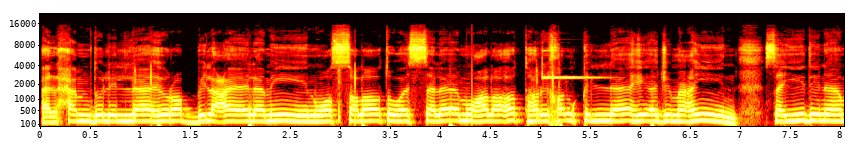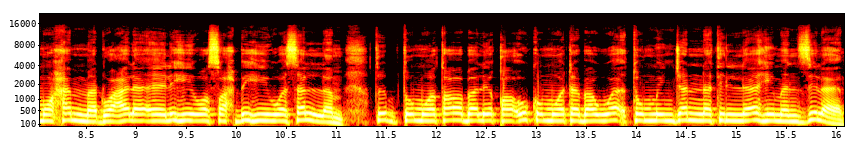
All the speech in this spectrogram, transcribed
الحمد لله رب العالمين والصلاة والسلام على أطهر خلق الله أجمعين. سيدنا محمد وعلى آله وصحبه وسلم. طبتم وطاب لقاؤكم وتبوأتم من جنة الله منزلا.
